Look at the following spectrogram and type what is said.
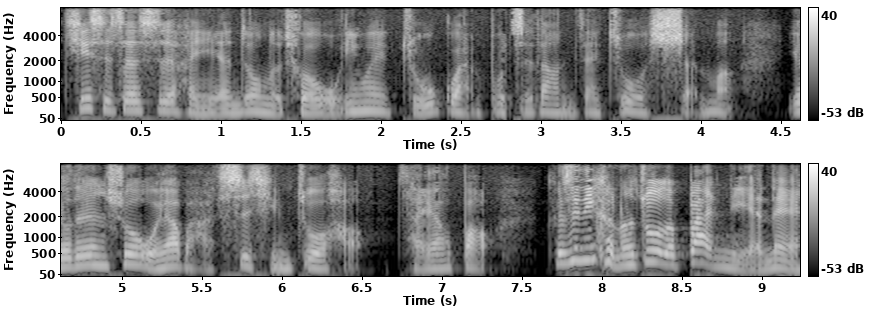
其实这是很严重的错误，因为主管不知道你在做什么。有的人说，我要把事情做好才要报。可是你可能做了半年呢，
